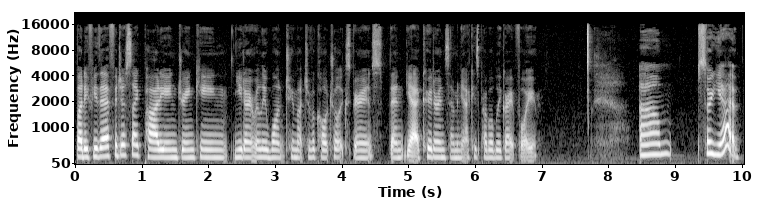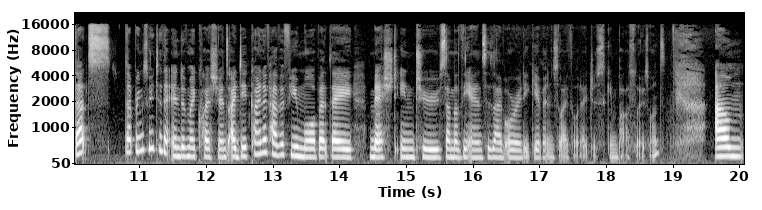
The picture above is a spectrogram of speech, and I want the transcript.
But if you're there for just like partying, drinking, you don't really want too much of a cultural experience, then yeah, Kuta and Seminyak is probably great for you. Um, so yeah, that's that brings me to the end of my questions. I did kind of have a few more, but they meshed into some of the answers I've already given, so I thought I'd just skim past those ones. Um,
